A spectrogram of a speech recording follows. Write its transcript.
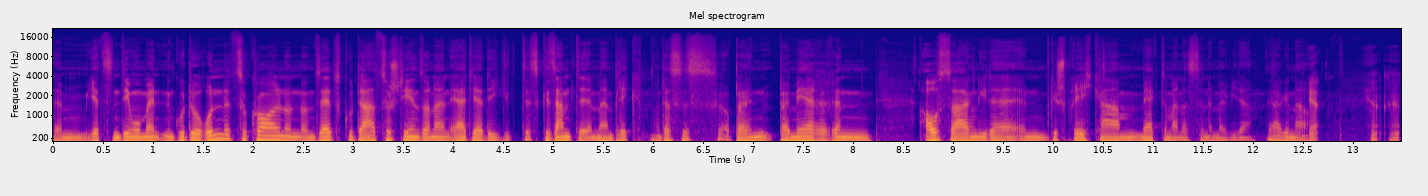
ähm, jetzt in dem Moment eine gute Runde zu callen und, und selbst gut dazustehen, sondern er hat ja die, das Gesamte immer im Blick. Und das ist bei, bei mehreren Aussagen, die da im Gespräch kamen, merkte man das dann immer wieder. Ja, genau. Ja. Ja, ja.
